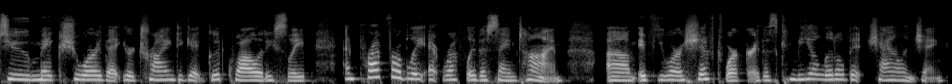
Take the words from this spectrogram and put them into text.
to make sure that you're trying to get good quality sleep and preferably at roughly the same time. Um, if you are a shift worker this can be a little bit challenging.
